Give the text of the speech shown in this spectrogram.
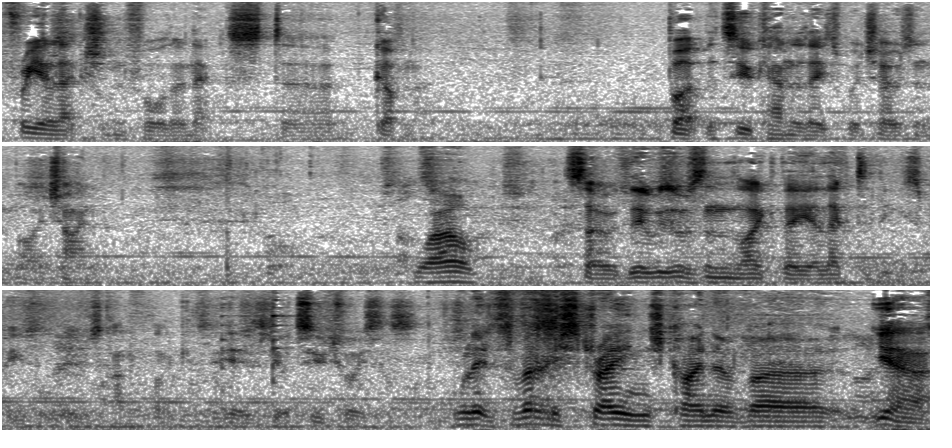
free election for the next uh, governor, but the two candidates were chosen by China. Wow. So it wasn't like they elected these people; it was kind of like here's your two choices. Well, it's a very strange kind of uh, Yeah,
